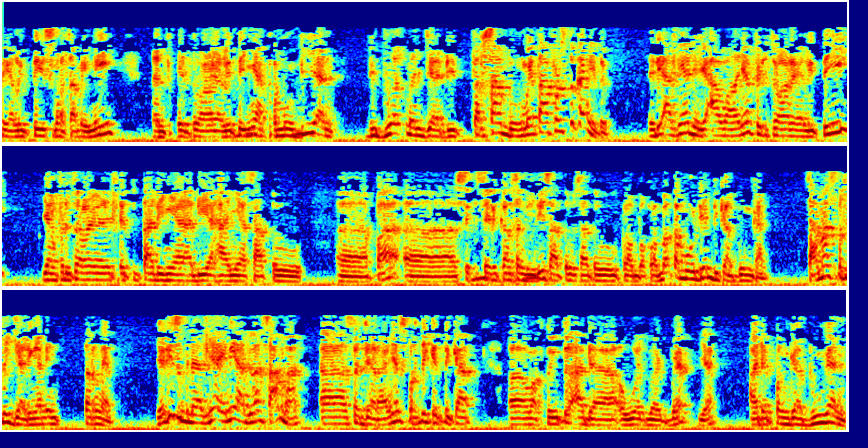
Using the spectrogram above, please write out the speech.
reality semacam ini dan virtual reality-nya kemudian dibuat menjadi tersambung. Metaverse itu kan itu. Jadi artinya dari awalnya virtual reality yang virtual reality itu tadinya dia hanya satu uh, apa uh, circle sendiri satu satu kelompok-kelompok kemudian digabungkan. Sama seperti jaringan internet jadi sebenarnya ini adalah sama uh, sejarahnya seperti ketika uh, waktu itu ada World Wide Web ya, ada penggabungan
